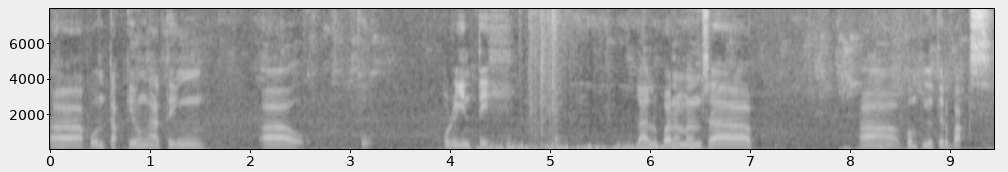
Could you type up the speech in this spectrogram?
ah, contact yung ating ku- kuryente lalo pa naman sa ah, computer box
